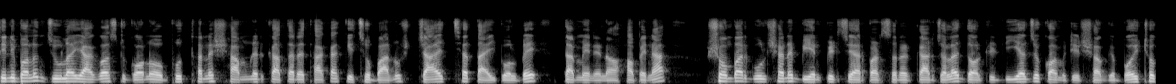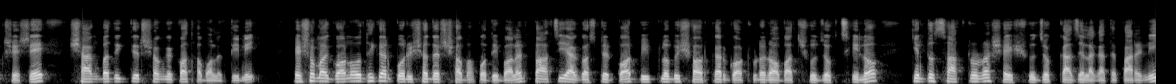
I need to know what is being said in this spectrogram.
তিনি বলেন, জুলাই আগস্ট গণ অভ্যুত্থানের সামনের কাতারে থাকা কিছু মানুষ যা ইচ্ছা তাই বলবে, তা মেনে নেওয়া হবে না। সোমবার গুলশানে বিএনপির চেয়ারপারসনের কার্যালয়ে দলটির ডিয়াজো কমিটির সঙ্গে বৈঠক শেষে সাংবাদিকদের সঙ্গে কথা বলেন তিনি। এ সময় গণ অধিকার পরিষদের সভাপতি বলেন, পাঁচই আগস্টের পর বিপ্লবী সরকার গঠনের অবাধ সুযোগ ছিল, কিন্তু ছাত্ররা সেই সুযোগ কাজে লাগাতে পারেনি।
